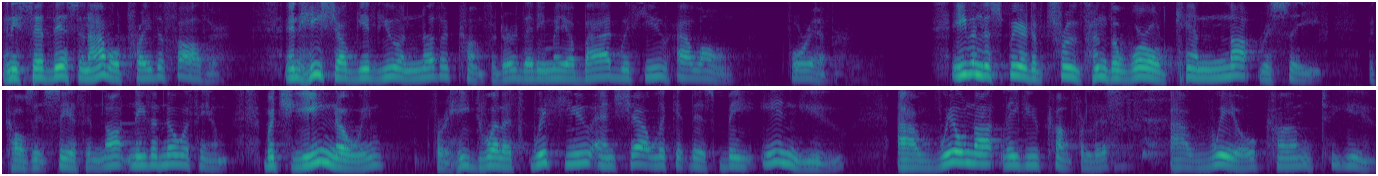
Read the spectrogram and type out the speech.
And he said this, and I will pray the Father, and he shall give you another comforter that he may abide with you how long? Forever even the Spirit of truth, whom the world cannot receive, because it seeth him not, neither knoweth him. But ye know him, for he dwelleth with you and shall, look at this, be in you. I will not leave you comfortless, I will come to you.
